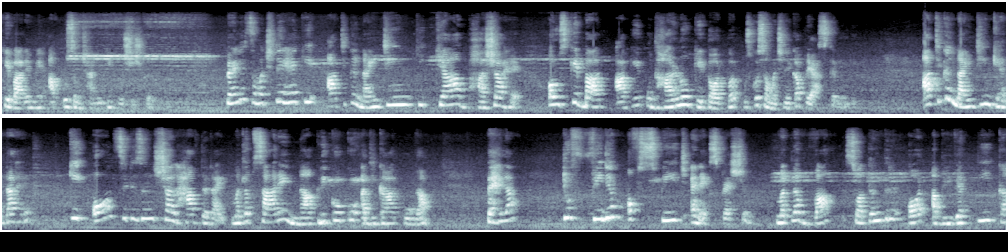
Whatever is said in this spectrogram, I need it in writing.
के बारे में आपको समझाने की कोशिश करूँगी। पहले समझते हैं कि आर्टिकल 19 की क्या भाषा है और उसके बाद आगे उदाहरणों के तौर पर उसको समझने का प्रयास करेंगे। आर्टिकल 19 कहता है कि all citizen shall have the right मतलब सारे नागरिकों को अधिकार होगा। पहला to freedom of speech and expression मतलब वाक, स्वतंत्र और अभिव्यक्ति का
